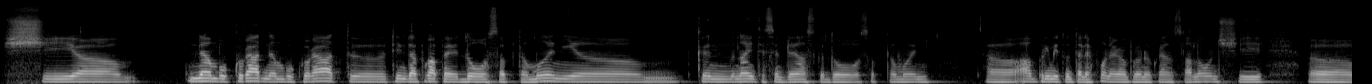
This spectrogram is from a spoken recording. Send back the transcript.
și uh, ne-am bucurat, ne-am bucurat uh, timp de aproape două săptămâni, uh, când înainte să împlinească două săptămâni, uh, am primit un telefon, eram împreună cu ea în salon și uh,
